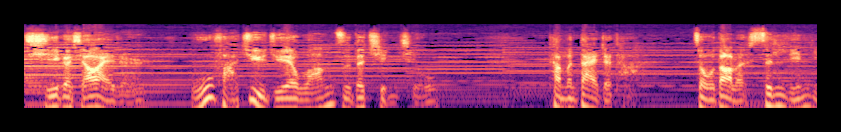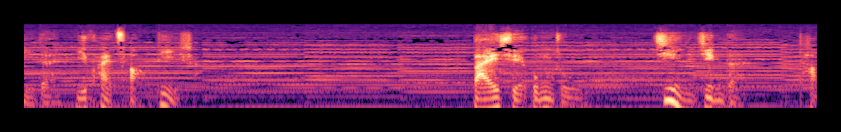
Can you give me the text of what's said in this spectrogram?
七个小矮人无法拒绝王子的请求，他们带着他走到了森林里的一块草地上。白雪公主静静地躺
